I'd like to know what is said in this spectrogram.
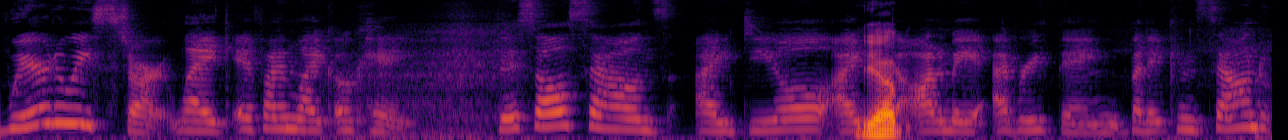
where do we start? Like if I'm like, okay, this all sounds ideal. I Yep. need to automate everything, but it can sound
